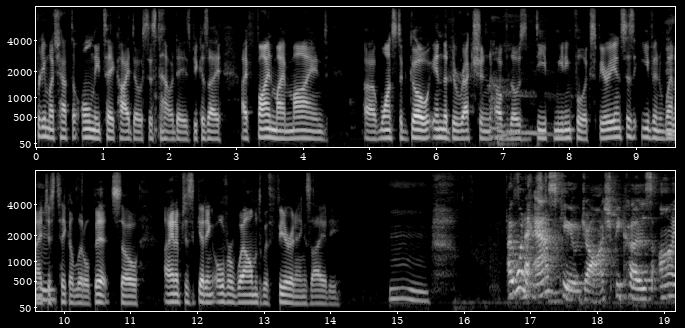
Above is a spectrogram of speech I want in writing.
pretty much have to only take high doses nowadays because I I find my mind uh, wants to go in the direction of those deep, Oh. meaningful experiences, even when I Mhm. just take a little bit. So I end up just getting overwhelmed with fear and anxiety. Mm. I want to ask you, Josh, because I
